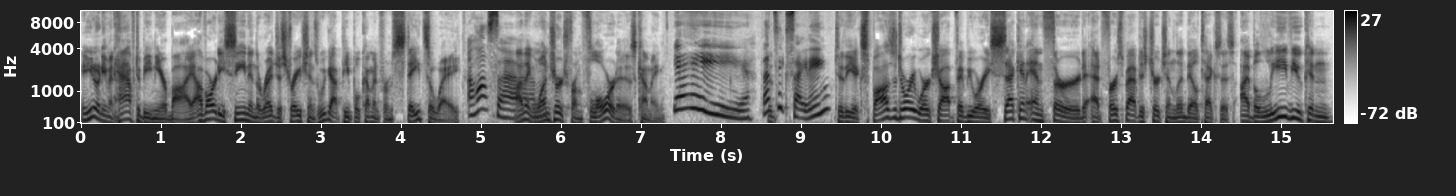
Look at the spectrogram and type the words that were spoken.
And you don't even have to be nearby. I've already seen in the registrations, we got people coming from states away. Awesome. I think one church from Florida is coming Yay. That's exciting. to the expository workshop February 2nd and 3rd at First Baptist Church in Lindale, Texas. I believe you can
